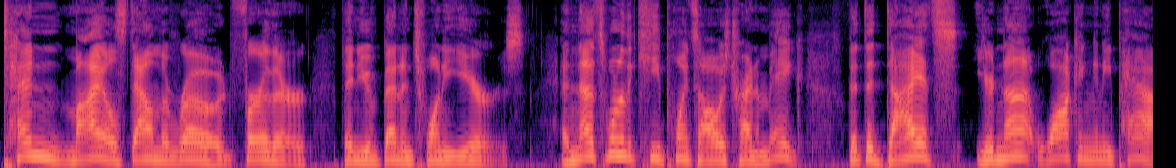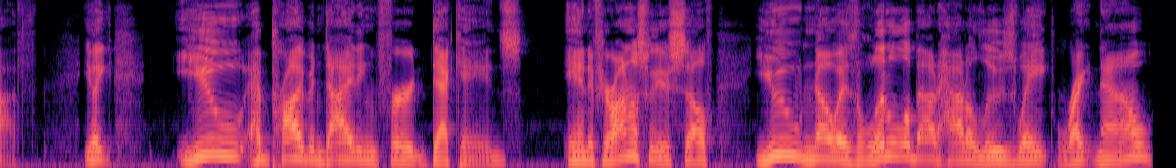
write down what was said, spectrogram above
10 miles down the road further than you've been in 20 years. And that's one of the key points I always try to make that the diets you're not walking any path. You're like you have probably been dieting for decades, and if you're honest with yourself, you know as little about how to lose weight right now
